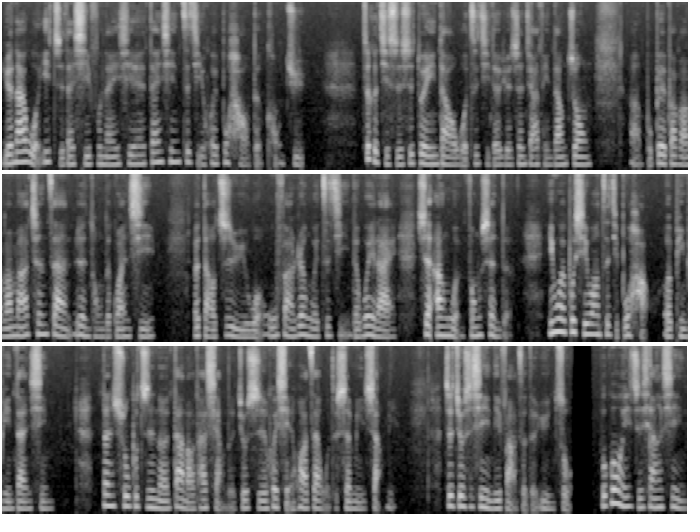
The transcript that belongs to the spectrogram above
原来我一直在吸附那一些担心自己会不好的恐惧。这个其实是对应到我自己的原生家庭当中，啊、不被爸爸妈妈称赞认同的关系，而导致于我无法认为自己的未来是安稳丰盛的。因为不希望自己不好而频频担心，但殊不知呢，大脑他想的就是会显化在我的生命上面，这就是吸引力法则的运作。不过我一直相信，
